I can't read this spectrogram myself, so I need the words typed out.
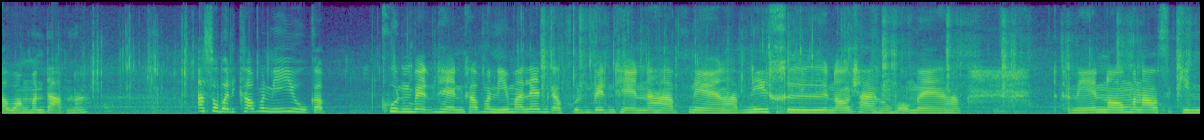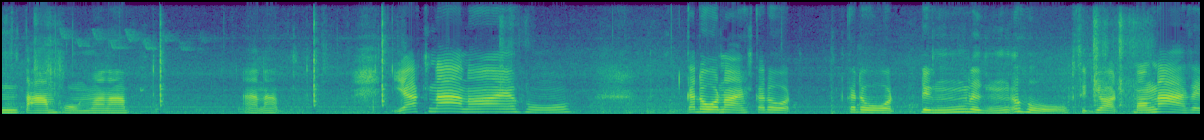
ระวังมันดับนะอะสวัสดีครับวันนี้อยู่กับคุณเบนเทนครับ วันนี้มาเล่นกับคุณเบนเทนนะครับ เนี่ยนะครับ นี่คือน้องชายของผมเองนะครับ อันนี้น้องมันเอาสกินตามผมมานะครับอ่านะครับ ยักหน้าหน่อยโอ้โหกระโดดหน่อยกระโดดกระโดดดึงดึงโอ้โห สุดยอดมองหน้าสิ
